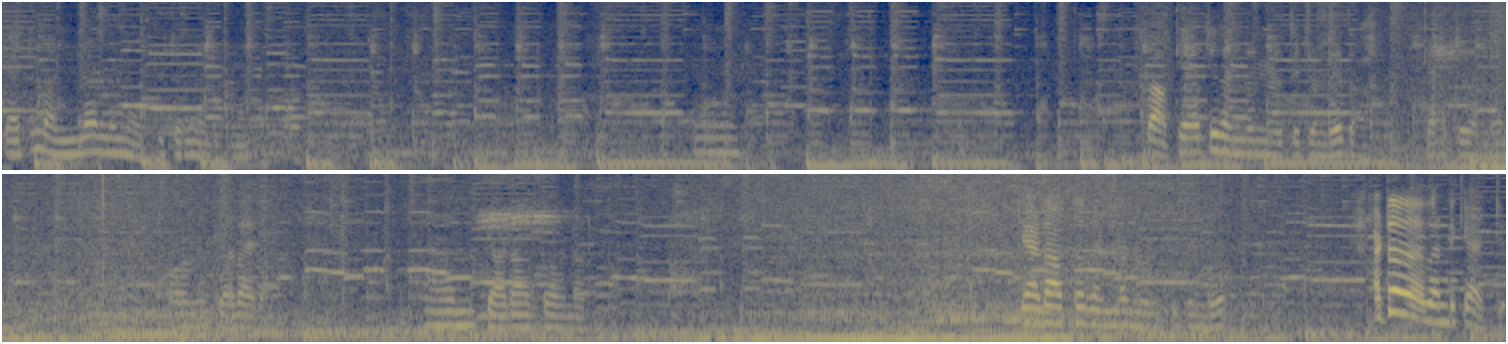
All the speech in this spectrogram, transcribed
ക്യാരറ്റ് നല്ലോണം നോക്കിയിട്ട് തന്നെ എടുക്കണം. ഇതാ ക്യാറ്റ് രണ്ടെണ്ണം എടുത്തിട്ടുണ്ട്. ഇതാ ക്യാറ്റ് രണ്ടെണ്ണം. ഒന്നും കേടായില്ല. കേടാത്ത കേടാത്ത രണ്ടെണ്ണം എടുത്തിട്ടുണ്ട്. ഏട്ടാ രണ്ട് ക്യാറ്റ്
